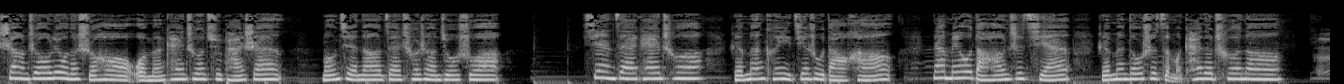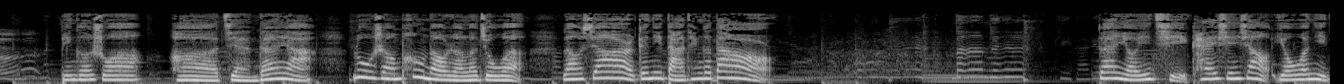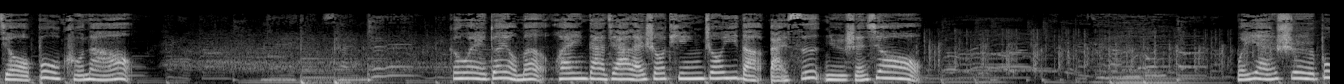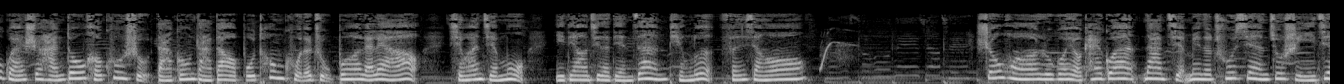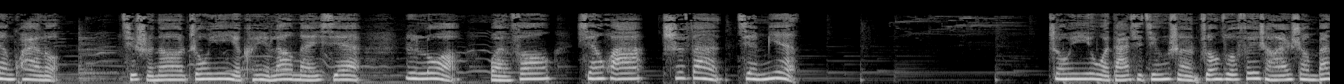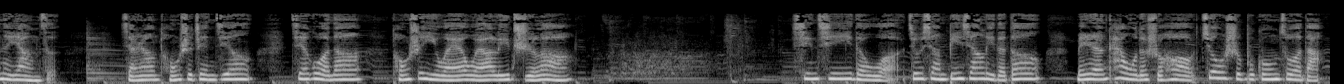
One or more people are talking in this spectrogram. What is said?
上周六的时候，我们开车去爬山，萌姐呢在车上就说：“现在开车，人们可以借助导航。那没有导航之前，人们都是怎么开的车呢？”斌哥说：“呵，简单呀，路上碰到人了就问老乡儿，跟你打听个道儿。”段友一起开心笑，有我你就不苦恼。各位端友们，欢迎大家来收听周一的百思女神秀。我依然是不管是寒冬和酷暑，打工打到不痛苦的主播聊聊。喜欢节目一定要记得点赞、评论、分享哦。生活如果有开关，那姐妹的出现就是一件快乐。其实呢，周一也可以浪漫一些，日落。晚风、鲜花、吃饭、见面。周一我打起精神，装作非常爱上班的样子，想让同事震惊。结果呢，同事以为我要离职了。星期一的我就像冰箱里的灯，没人看我的时候就是不工作的。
